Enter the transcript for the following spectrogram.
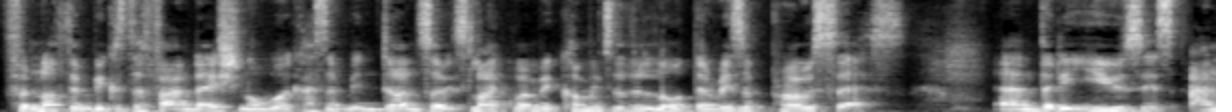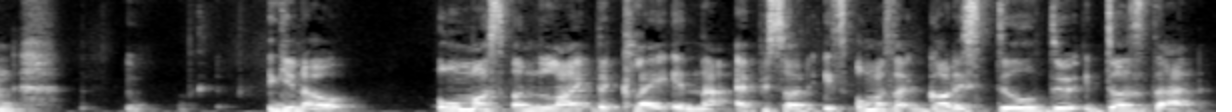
for nothing because the foundational work hasn't been done. So it's like when we come into the Lord, there is a process um, that He uses, and you know, almost unlike the clay in that episode, it's almost like God is still do it does that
